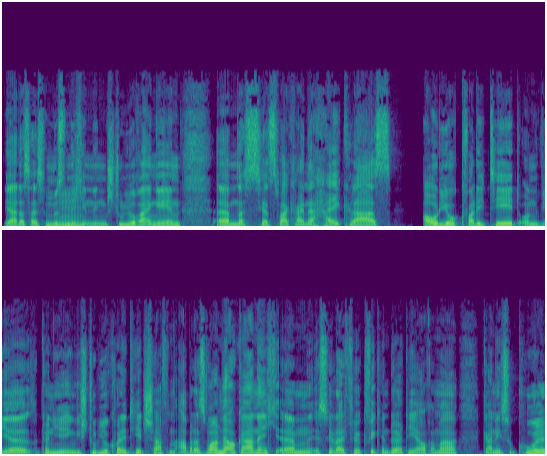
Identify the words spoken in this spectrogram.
Ja, das heißt, wir müssen nicht in ein Studio reingehen. Ähm, das ist jetzt zwar keine High-Class Audioqualität und wir können hier irgendwie Studioqualität schaffen, aber das wollen wir auch gar nicht. Ähm, ist vielleicht für Quick and Dirty auch immer gar nicht so cool.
